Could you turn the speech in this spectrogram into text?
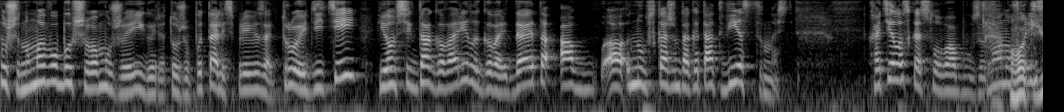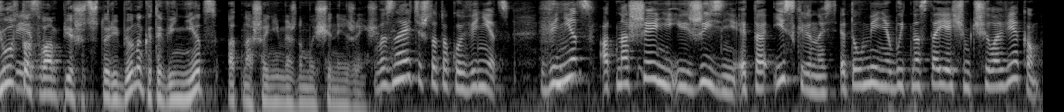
Слушай, ну моего бывшего мужа Игоря тоже пытались привязать трое детей, и он всегда говорил и говорит, да это, а, ну, скажем так, это ответственность. Хотела сказать слово абуза, но оно Вот принципе, Юстас вам пишет, что ребенок это венец отношений между мужчиной и женщиной. Вы знаете, что такое венец? Венец отношений и жизни – это искренность, это умение быть настоящим человеком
